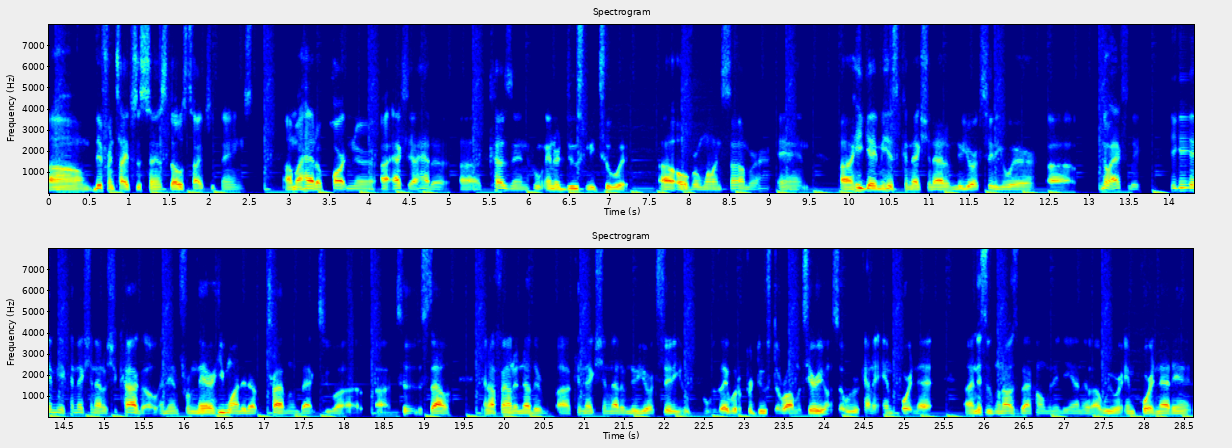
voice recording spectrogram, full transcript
um, different types of scents, those types of things. Um, I had a partner. Uh, actually, I had a, a cousin who introduced me to it uh, over one summer, and uh, he gave me his connection out of New York City, where uh, no, actually, he gave me a connection out of Chicago, and then from there he wound up traveling back to uh, uh, to the South, and I found another connection out of New York City who, who was able to produce the raw material, and so we were kind of importing that. And this is when I was back home in Indiana. We were importing that in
